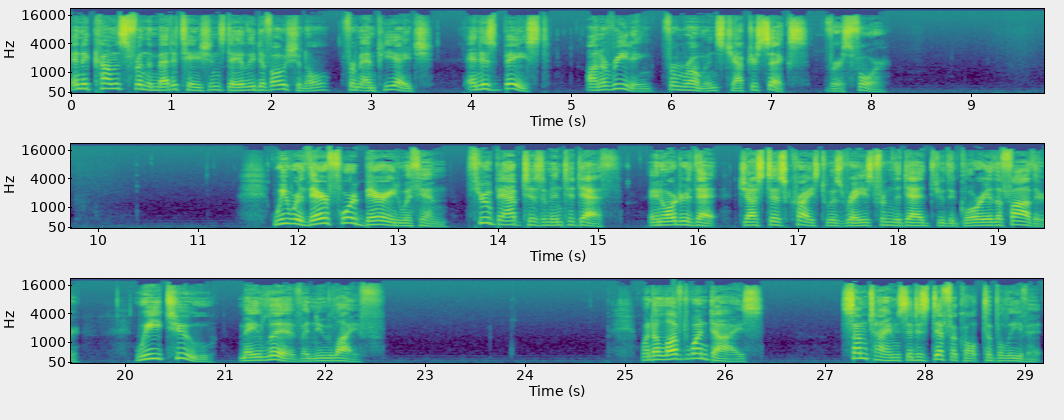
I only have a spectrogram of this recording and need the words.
and it comes from the Meditations Daily Devotional from NPH and is based on a reading from Romans chapter 6, verse 4. We were therefore buried with him through baptism into death, in order that just as Christ was raised from the dead through the glory of the Father, we too may live a new life. When a loved one dies, sometimes it is difficult to believe it.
